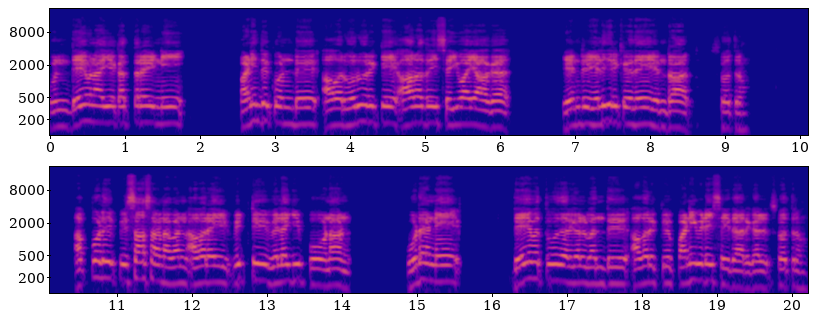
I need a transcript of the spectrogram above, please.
உன் தேவனாகிய கத்தரை நீ பணிந்து கொண்டு அவர் ஒருவருக்கே ஆராதனை செய்வாயாக என்று எழுதியிருக்கிறதே என்றார். சோத்ரம் அப்பொழுது பிசாசானவன் அவரை விட்டு விலகி போனான். உடனே தேவ தூதர்கள் வந்து அவருக்கு பணிவிடை செய்தார்கள். சோத்ரம்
